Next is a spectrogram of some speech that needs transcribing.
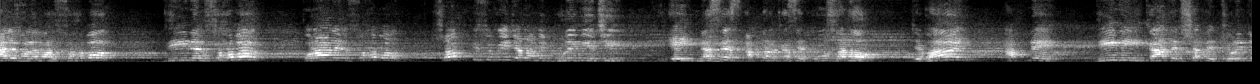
আলেম আলেমার সহবত দিনের সহবত, কোরআনের সহবত সব কিছুকেই যেন আমি ভুলে গিয়েছি। এই মেসেজ আপনার কাছে পৌঁছানো যে ভাই, আপনি দিনই কাজের সাথে জড়িত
